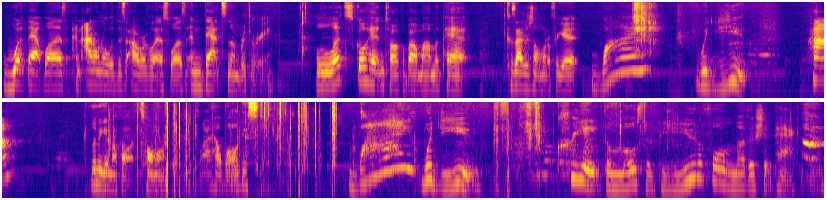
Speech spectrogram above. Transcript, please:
what that was and I don't know what this hourglass was. And that's number three. Let's go ahead and talk about Mama Pat because I just don't want to forget. Why would you, huh? Let me get my thoughts. Hold on. I help August. Why would you create the most beautiful mothership packaging?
